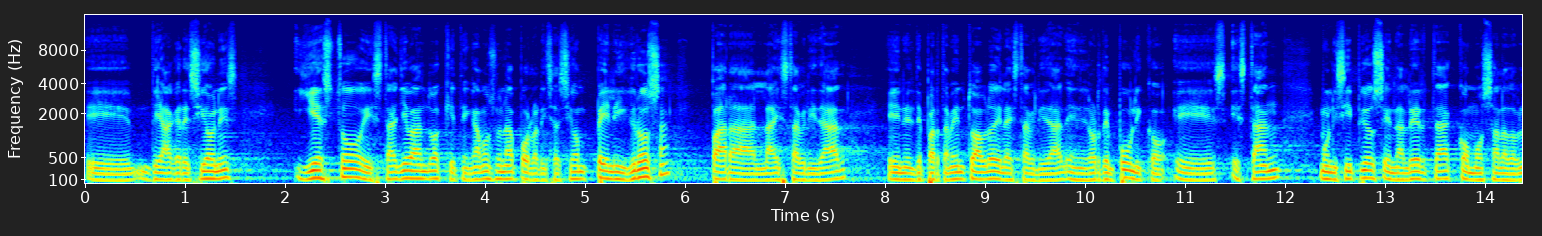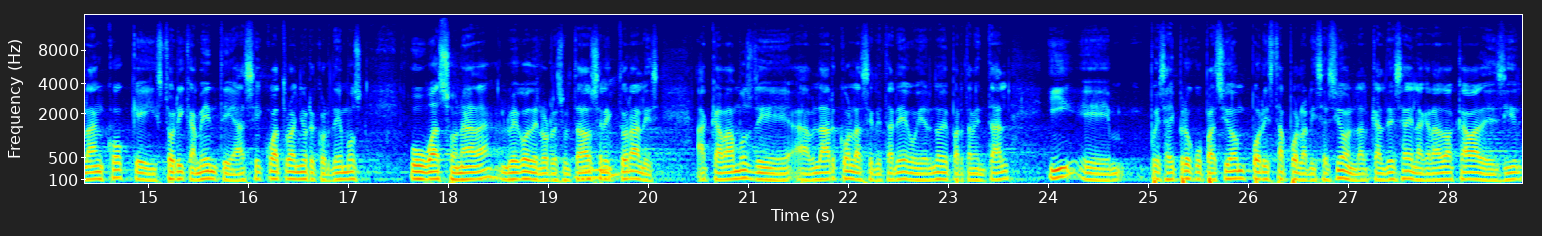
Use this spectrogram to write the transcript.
de agresiones y esto está llevando a que tengamos una polarización peligrosa para la estabilidad en el departamento hablo de la estabilidad en el orden público. están municipios en alerta como Salado Blanco, que históricamente, hace cuatro años, recordemos, hubo azonada luego de los resultados electorales. Acabamos de hablar con la secretaria de Gobierno departamental y eh, pues hay preocupación por esta polarización. La alcaldesa del Agrado acaba de decir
